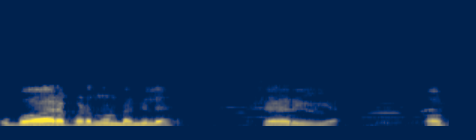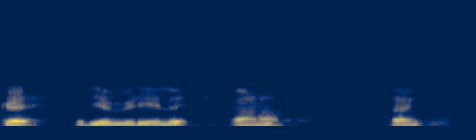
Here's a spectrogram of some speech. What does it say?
ഉപകാരപ്പെടുന്നുണ്ടെങ്കിൽ ഷെയർ ചെയ്യുക. ഓക്കെ? പുതിയ വീഡിയോയിൽ കാണാം. താങ്ക്സ്.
